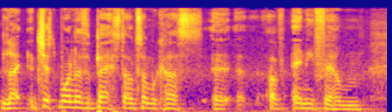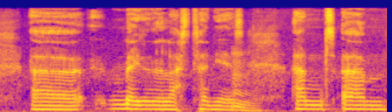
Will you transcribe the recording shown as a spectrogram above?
like just one of the best ensemble casts uh, of any film uh, made in the last 10 years Mm. and um,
